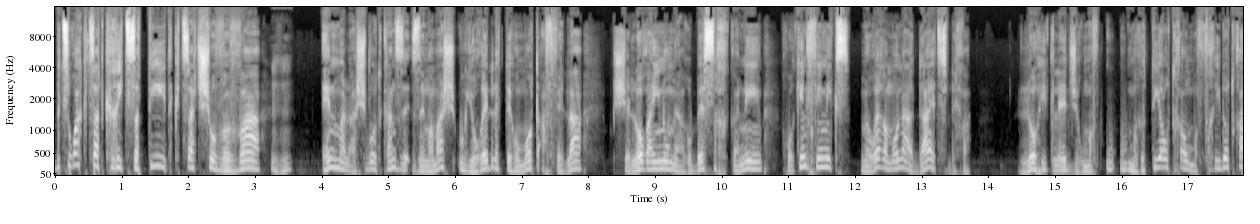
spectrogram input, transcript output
בצורה קצת קריצתית, קצת שובבה. Mm-hmm. אין מה להשוות, כאן זה, זה ממש, הוא יורד לתהומות אפלה שלא ראינו מהרבה שחקנים. חואקין פיניקס מעורר המון אהדה אצלך. לא הית' לדג'ר, הוא, הוא, הוא מרתיע אותך, הוא מפחיד אותך,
